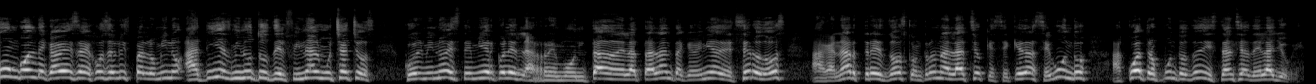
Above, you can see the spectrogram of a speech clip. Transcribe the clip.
Un gol de cabeza de José Luis Palomino a 10 minutos del final, muchachos. Culminó este miércoles la remontada del Atalanta que venía de 0-2 a ganar 3-2 contra una Lazio que se queda segundo a 4 puntos de distancia de la Juve.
